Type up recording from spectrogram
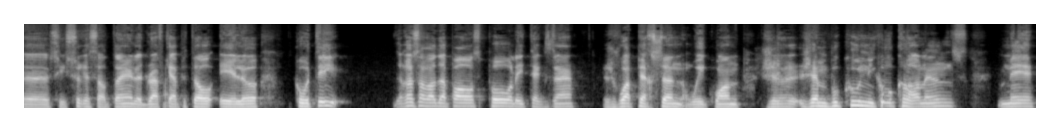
euh, c'est sûr et certain. Le draft capital est là. Côté receveur de passe pour les Texans, je vois personne week one. J'aime beaucoup Nico Collins, mais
